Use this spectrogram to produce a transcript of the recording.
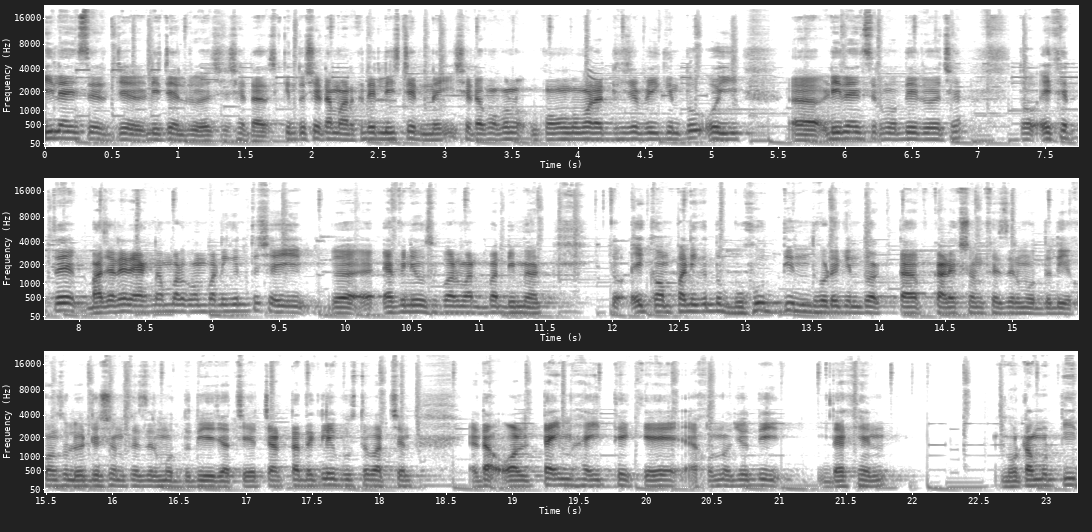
রিলায়েন্সের যে রিটেল রয়েছে সেটা কিন্তু সেটা মার্কেটে লিস্টেড নেই, সেটা কখনো কংগ্লোমারেট হিসেবেই কিন্তু ওই রিলায়েন্সের মধ্যেই রয়েছে। তো এক্ষেত্রে বাজারের এক নম্বর কোম্পানি কিন্তু সেই অ্যাভিনিউ সুপারমার্ট বা ডিমার্ট তো এই কোম্পানি কিন্তু বহুত দিন ধরে কিন্তু একটা কারেকশন ফেজের মধ্যে দিয়ে কনসলিডেশন ফেজের মধ্যে দিয়ে যাচ্ছে। চারটা দেখলেই বুঝতে পারছেন, এটা অল টাইম হাই থেকে এখনও যদি দেখেন মোটামুটি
